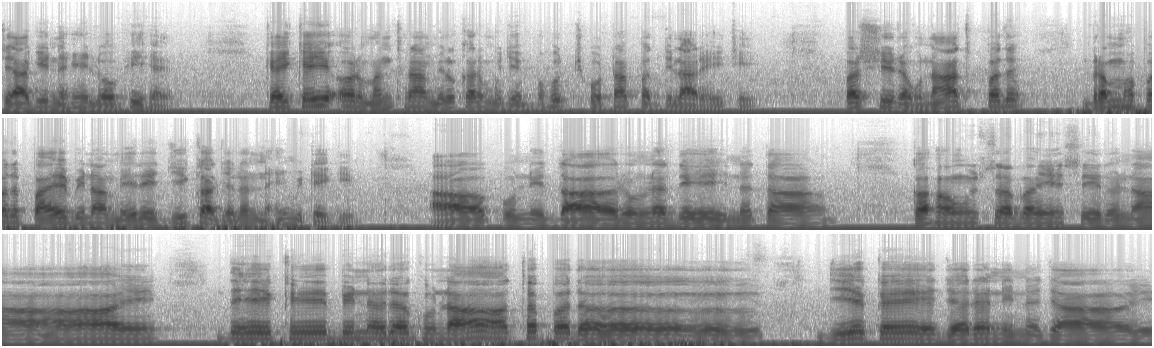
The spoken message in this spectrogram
त्यागी नहीं, लोभी है। कई कई और मंथरा मिलकर मुझे बहुत छोटा पद दिला रही थी। पर श्री रघुनाथ पद, ब्रह्मपद पाए बिना मेरे जी का जलन नहीं मिटेगी। आपुनि दारुण दीनता कहूँ सब सिरनाय, देखे बिन रघुनाथ पद, जिय के जरन न जाए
